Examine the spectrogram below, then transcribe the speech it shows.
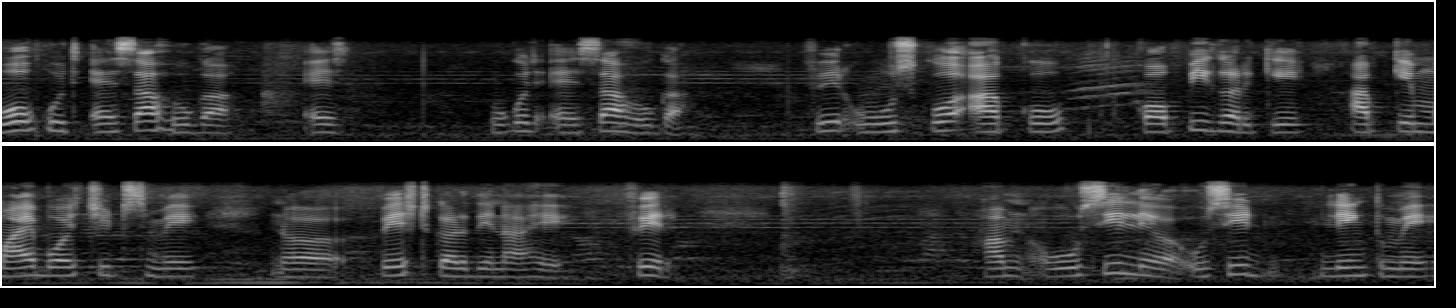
वो कुछ ऐसा होगा ऐस, वो कुछ ऐसा होगा। फिर उसको आपको कॉपी करके आपके माई बॉय चिट्स में पेस्ट कर देना है। फिर हम उसी उसी लिंक में,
